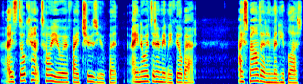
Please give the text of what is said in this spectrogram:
I still can't tell you if I choose you, but I know it didn't make me feel bad. I smiled at him and he blushed.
